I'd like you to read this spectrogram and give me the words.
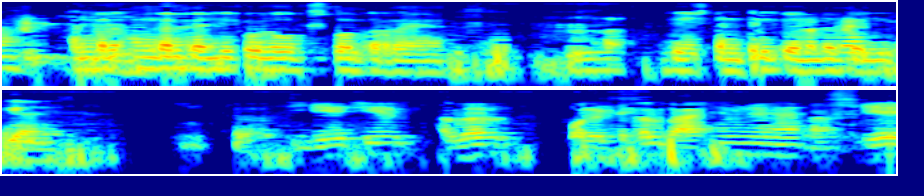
ना? अंदर अंदर गली को लोग एक्सप्लोर कर रहे हैं। हम्म। देश कंट्री के अंदर गली क्या है? ये चीज़ अगर पॉलिटिकल बैकिंग जो है ना ये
